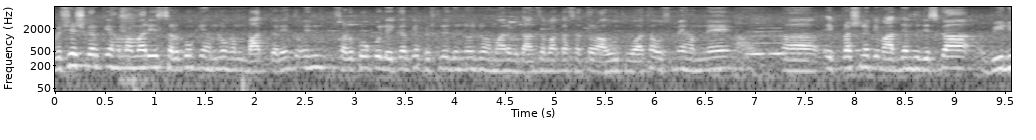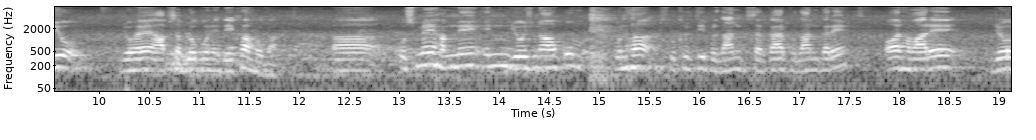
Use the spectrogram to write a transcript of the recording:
विशेष करके हम हमारी सड़कों की हम लोग हम बात करें तो इन सड़कों को लेकर के पिछले दिनों जो हमारा विधानसभा का सत्र आहूत हुआ था उसमें हमने एक प्रश्न के माध्यम से जिसका वीडियो जो है आप सब लोगों ने देखा होगा उसमें हमने इन योजनाओं को पुनः स्वीकृति प्रदान सरकार प्रदान करें और हमारे जो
